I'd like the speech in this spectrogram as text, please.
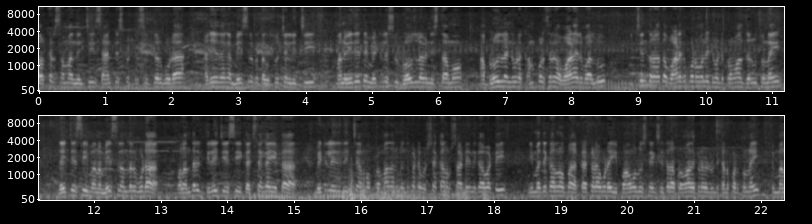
వర్కర్స్ సంబంధించి శానిటరీ ఇన్స్పెక్టర్స్ ఇద్దరు కూడా అదేవిధంగా మేసులకు తగు సూచనలు ఇచ్చి మనం ఏదైతే మెటీరియల్స్ బ్లౌజులు అవన్నీ ఇస్తామో ఆ బ్లౌజులన్నీ కూడా కంపల్సరీగా వాడారు వాళ్ళు. ఇచ్చిన తర్వాత వాడకపోవడం వల్ల ఇటువంటి ప్రమాదాలు జరుగుతున్నాయి. దయచేసి మన మేసులందరూ కూడా వాళ్ళందరికీ తెలియజేసి ఖచ్చితంగా ఈ యొక్క మెటీరియల్ ఏదైతే ఇచ్చామో ప్రమాదం ఎందుకంటే వర్షాకాలం స్టార్ట్ అయింది కాబట్టి ఈ మధ్యకాలంలో అక్కడక్కడ కూడా ఈ పాములు స్నేక్స్ ఇతర ప్రమాదకరమైనటువంటి కనపడుతున్నాయి. మన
